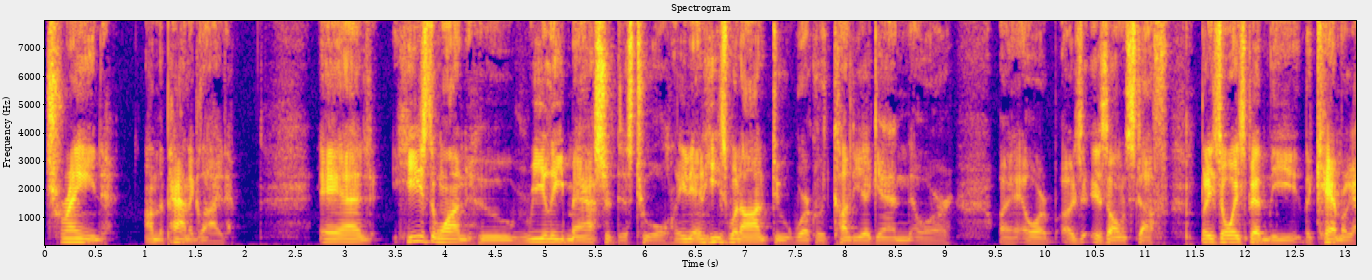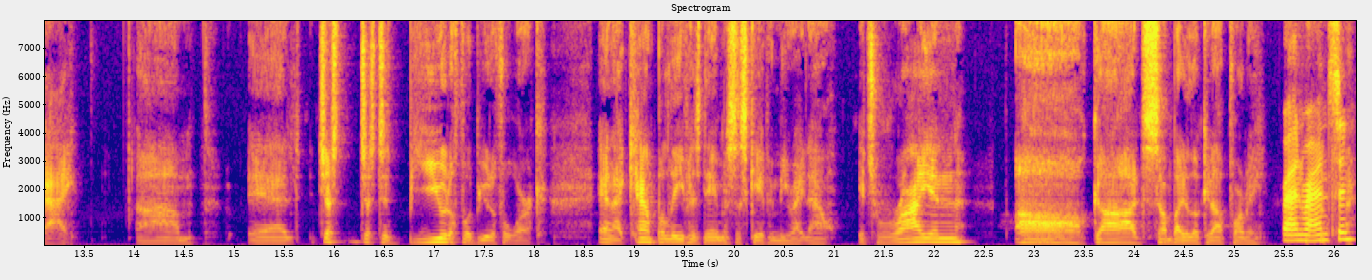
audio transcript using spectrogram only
trained on the Panaglide and he's the one who really mastered this tool and and he's went on to work with Cundy again or or, or his own stuff but he's always been the the camera guy um, and just just a beautiful beautiful work and I can't believe his name is escaping me right now it's Ryan oh god somebody look it up for me Ryan Ranson.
